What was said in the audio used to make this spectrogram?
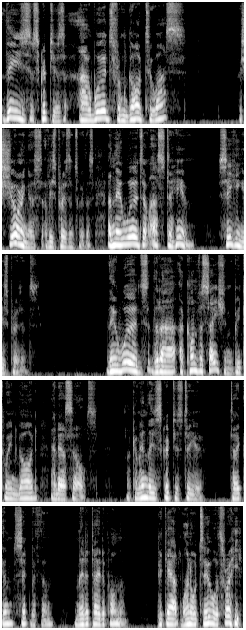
These scriptures are words from God to us, assuring us of His presence with us, and they're words of us to Him, seeking His presence. They're words that are a conversation between God and ourselves. I commend these scriptures to you. Take them, sit with them, meditate upon them. Pick out one or two or three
